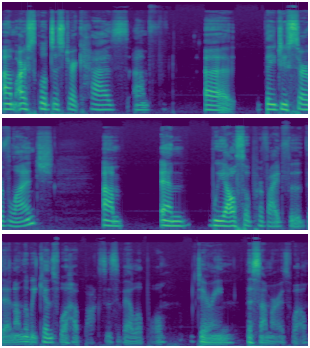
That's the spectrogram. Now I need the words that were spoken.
um, our school district has um, uh, they do serve lunch, um, and we also provide food. Then on the weekends, we'll have boxes available during the summer as well.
